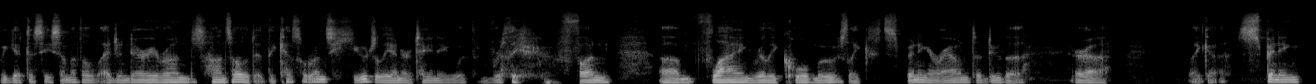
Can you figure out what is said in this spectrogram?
We get to see some of the legendary runs Han Solo did. The Kessel run's hugely entertaining with really fun um, flying, really cool moves like spinning around to do the or uh, like uh, spinning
